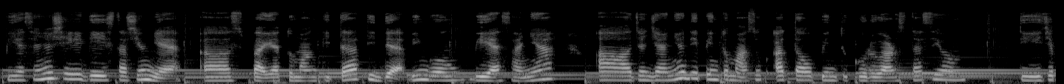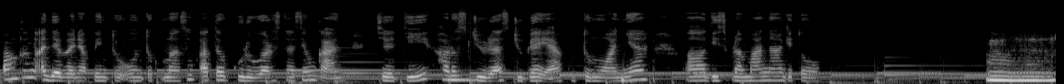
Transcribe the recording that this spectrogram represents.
Biasanya sih di stasiun ya, eh, supaya teman kita tidak bingung. Biasanya eh, janjiannya di pintu masuk atau pintu keluar stasiun. Di Jepang kan ada banyak pintu untuk masuk atau keluar stasiun kan. Jadi harus Hmm. jelas juga ya ketemuannya eh, di sebelah mana gitu. Hmm,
